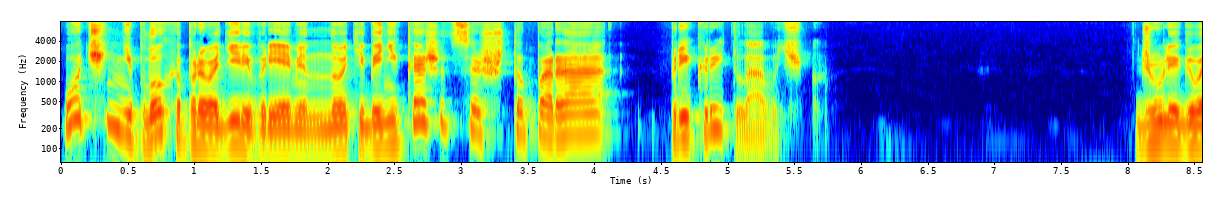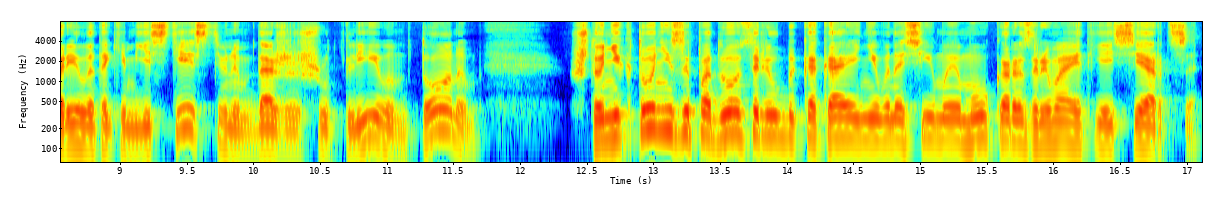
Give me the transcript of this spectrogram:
очень неплохо проводили время, но тебе не кажется, что пора прикрыть лавочку?» Джулия говорила таким естественным, даже шутливым тоном, что никто не заподозрил бы, какая невыносимая мука разрывает ей сердце.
